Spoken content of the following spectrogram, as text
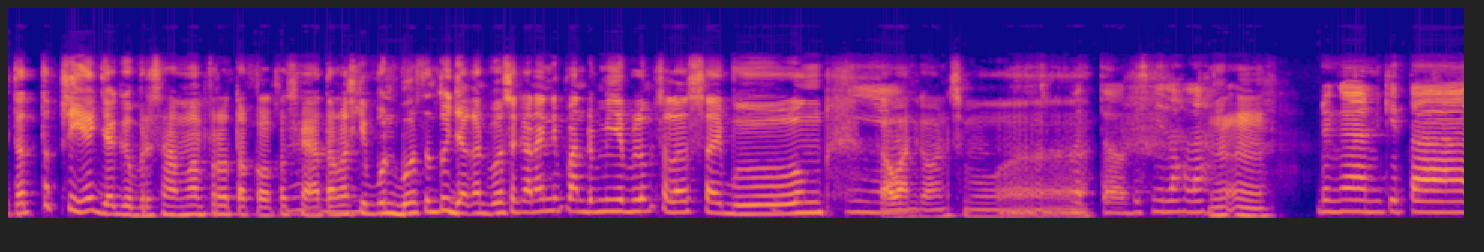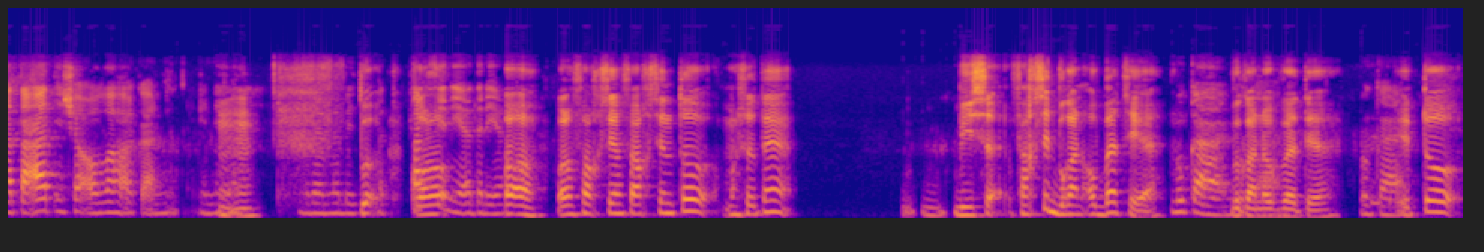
tetap sih ya jaga bersama protokol kesehatan Mm-mm. meskipun bosen tuh jangan bosen karena ini pandeminya belum selesai bung Iya, kawan-kawan semua betul. Bismillah lah. Mm-mm, Dengan kita taat, insya Allah akan ini lah, mm-mm. mudah-mudahan lebih Bu, cepat. kalau- Vaksin ya tadi ya. oh, oh, kalau vaksin vaksin tuh maksudnya bisa vaksin bukan obat sih ya Bukan. bukan obat ya Bukan. itu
